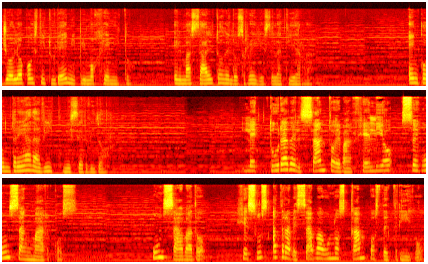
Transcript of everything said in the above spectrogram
yo lo constituiré mi primogénito, el más alto de los reyes de la tierra. Encontré a David mi servidor. Lectura del Santo Evangelio según San Marcos. Un sábado, Jesús atravesaba unos campos de trigo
